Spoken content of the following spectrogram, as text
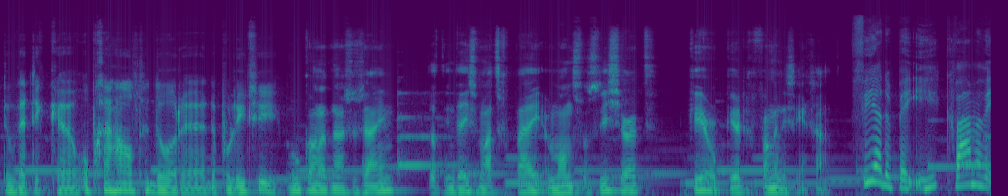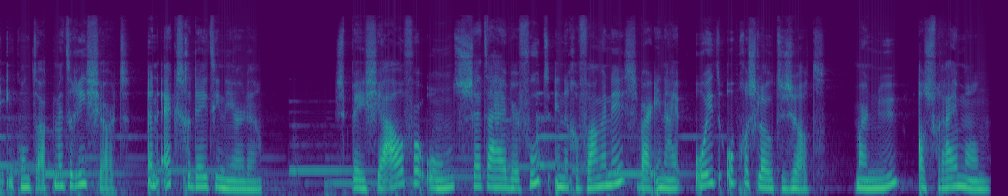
Toen werd ik uh, opgehaald door uh, de politie. Hoe kan het nou zo zijn dat in deze maatschappij een man zoals Richard keer op keer de gevangenis ingaat? Via de PI kwamen we in contact met Richard, een ex-gedetineerde. Speciaal voor ons zette hij weer voet in de gevangenis waarin hij ooit opgesloten zat, maar nu als vrij man.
